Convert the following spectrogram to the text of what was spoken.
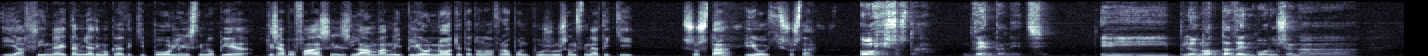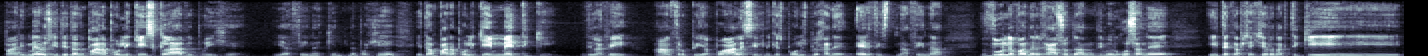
Η Αθήνα ήταν μια δημοκρατική πόλη στην οποία τις αποφάσεις λάμβανε η πλειονότητα των ανθρώπων που ζούσαν στην Αττική. Σωστά ή όχι σωστά; Όχι σωστά. Δεν ήταν έτσι. Η πλειονότητα δεν μπορούσε να πάρει μέρο γιατί ήταν πάρα πολύ και οι σκλάβοι που είχε η Αθήνα εκείνη την εποχή, ήταν πάρα πολύ και οι μέτικοι. Δηλαδή άνθρωποι από άλλες ελληνικές πόλεις που είχαν έρθει στην Αθήνα, δούλευαν, εργάζονταν, δημιουργούσαν είτε κάποια χειρονακτική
